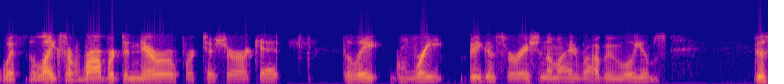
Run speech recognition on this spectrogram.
with the likes of Robert De Niro, Patricia Arquette, the late great big inspiration of mine, Robin Williams. This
